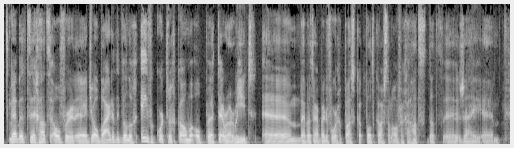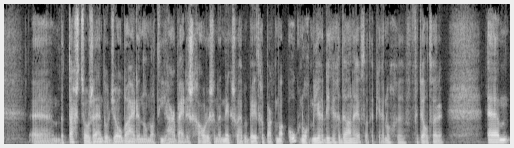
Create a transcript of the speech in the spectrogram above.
We hebben het eh, gehad over uh, Joe Biden. Ik wil nog even kort terugkomen op uh, Tara Reid. Uh, we hebben het daar bij de vorige podcast al over gehad. Dat zij ehm, betast zou zijn door Joe Biden. Omdat hij haar bij de schouders en de nek zou hebben beetgepakt. Maar ook nog meer dingen gedaan heeft. Dat heb jij nog verteld verder. Um,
